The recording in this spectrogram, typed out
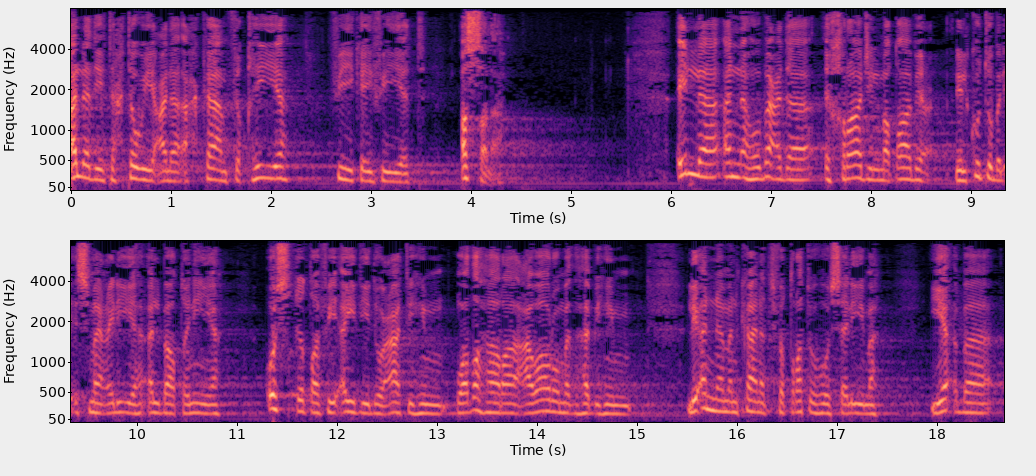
الذي تحتوي على أحكام فقهية في كيفية الصلاة. إلا أنه بعد إخراج المطابع للكتب الإسماعيلية الباطنية أسقط في أيدي دعاتهم وظهر عوار مذهبهم لأن من كانت فطرته سليمة يأبى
